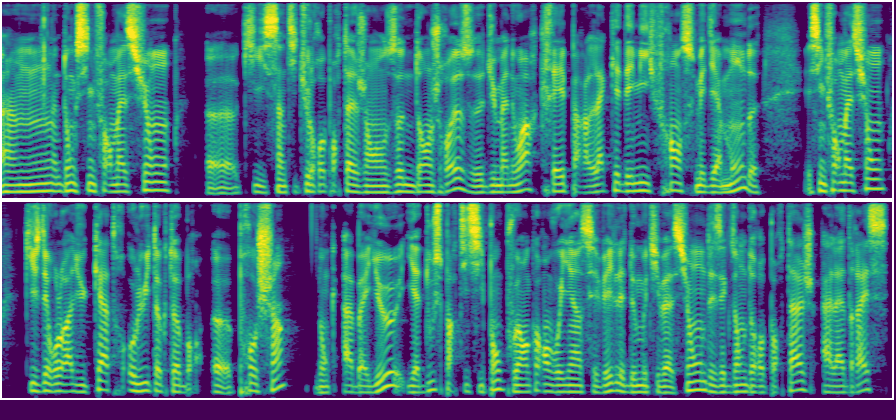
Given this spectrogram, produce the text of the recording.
Euh, donc c'est une formation euh, qui s'intitule Reportage en zone dangereuse euh, du manoir, créée par l'Académie France Média Monde. Et c'est une formation qui se déroulera du 4 au 8 octobre euh, prochain. Donc à Bayeux, il y a 12 participants. Vous pouvez encore envoyer un CV, les deux motivations, des exemples de reportages à l'adresse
